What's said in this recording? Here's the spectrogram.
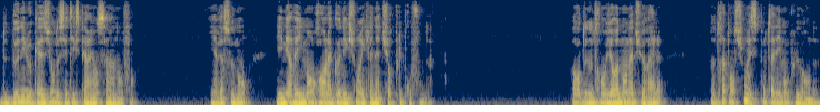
de donner l'occasion de cette expérience à un enfant. Et inversement, l'émerveillement rend la connexion avec la nature plus profonde. Hors de notre environnement naturel, notre attention est spontanément plus grande.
